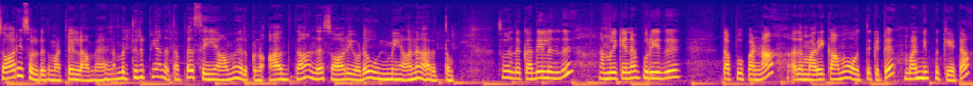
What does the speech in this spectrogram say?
சாரி சொல்கிறது மட்டும் இல்லாமல் நம்ம திருப்பி அந்த தப்பை செய்யாமல் இருக்கணும். அதுதான் அந்த சாரி சாரியோட உண்மையான அர்த்தம். ஸோ இந்த கதையிலேருந்து நம்மளுக்கு என்ன புரியுது? தப்பு பண்ணால் அதை மறைக்காமல் ஒத்துக்கிட்டு மன்னிப்பு கேட்டால்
